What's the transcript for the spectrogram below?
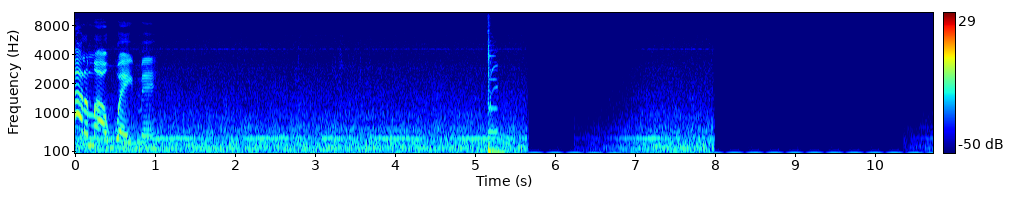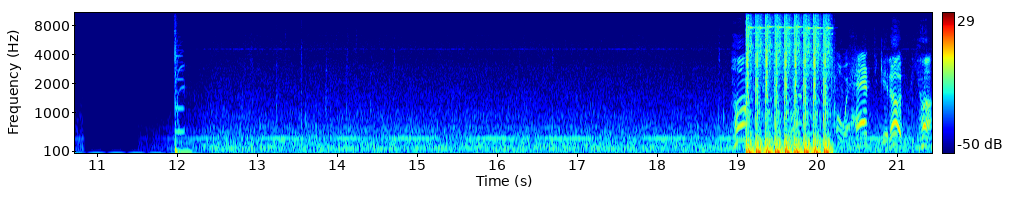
Out of my way, man. Huh? Oh, it had to get ugly, huh?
